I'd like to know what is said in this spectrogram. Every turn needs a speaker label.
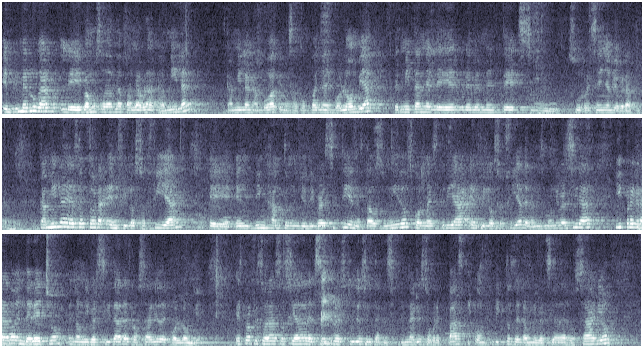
Speaker 1: En primer lugar, le vamos a dar la palabra a Camila, Camila Gamboa, que nos acompaña de Colombia. Permítanme leer brevemente su, reseña biográfica. Camila es doctora en filosofía eh, en Binghamton University en Estados Unidos, con maestría en filosofía de la misma universidad y pregrado en Derecho en la Universidad del Rosario de Colombia. Es profesora asociada del Centro de Estudios Interdisciplinarios sobre Paz y Conflictos de la Universidad de Rosario,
